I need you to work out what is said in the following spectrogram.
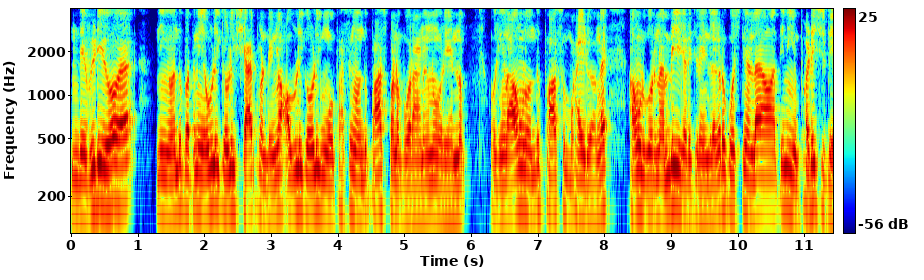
இந்த வீடியோவை நீங்கள் வந்து பார்த்தீங்கன்னா எவ்வளோக்கு எவ்வளோக்கு ஷேர் பண்ணுறீங்களோ அவ்வளோக்கு எவ்வளோக்கு உங்கள் பசங்க வந்து பாஸ் பண்ண போகிறானுங்கன்னு ஒரு எண்ணம். ஓகேங்களா அவங்களும் வந்து பாஸும் ஆகிடுவாங்க அவங்களுக்கு ஒரு நம்பிக்கை கிடைச்சிடும் இதில் இருக்கிற கொஸ்டின் எல்லாத்தையும் நீங்கள் படிச்சுட்டு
